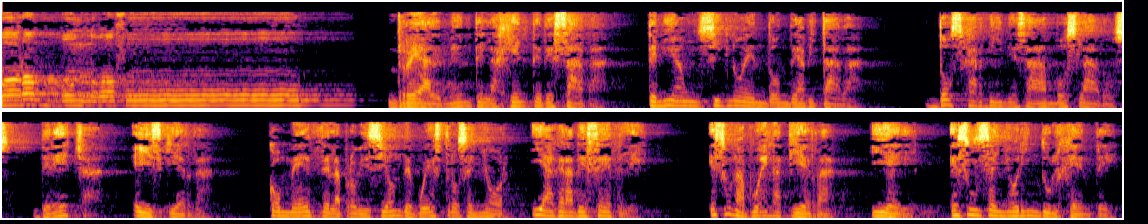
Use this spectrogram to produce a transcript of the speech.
ورب غفور Realmente la gente de Saba tenía un signo en donde habitaba, dos jardines a ambos lados, derecha e izquierda. Comed de la provisión de vuestro Señor y agradecedle. Es una buena tierra y Él es un Señor indulgente.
